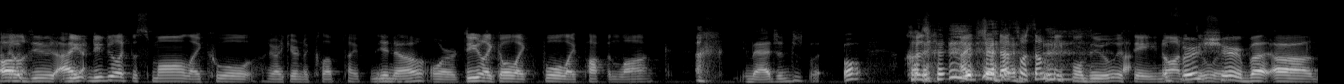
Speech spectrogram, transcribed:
Oh, like, dude, do I- you, do you do like the small, like cool, like you're in a club type? Thing? You know? or do you like go like full like pop and lock? Imagine just like, oh. Because I'm sure that's what some people do if they know how for to do sure, it. but um,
